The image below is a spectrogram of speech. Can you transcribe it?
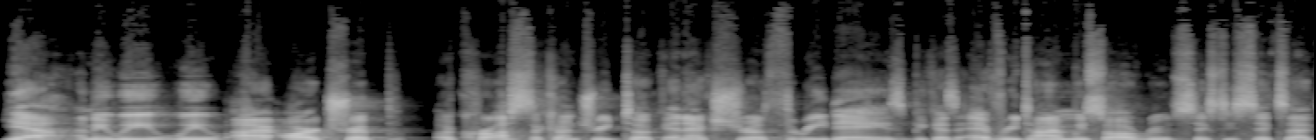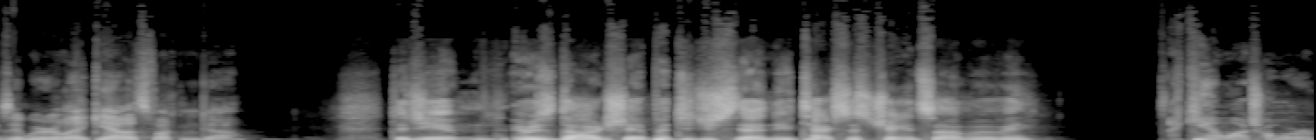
Yeah, I mean, we we our, our trip across the country took an extra three days because every time we saw Route 66 exit, we were like, yeah, let's fucking go. Did you? It was dog shit. But did you see that new Texas Chainsaw movie? I can't watch horror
